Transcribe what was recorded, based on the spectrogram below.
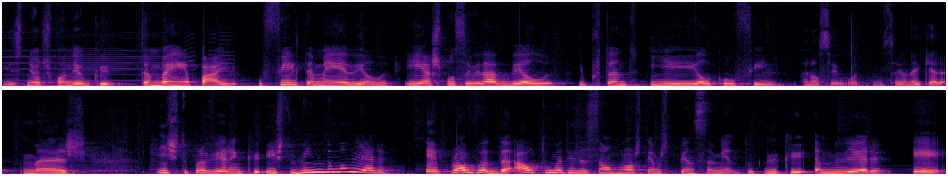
E o senhor respondeu que também é pai, o filho também é dele e é a responsabilidade dele e, portanto, ia ele com o filho. Eu não sei, não sei onde é que era, mas isto para verem que isto vindo de uma mulher. É prova da automatização que nós temos de pensamento de que a mulher é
